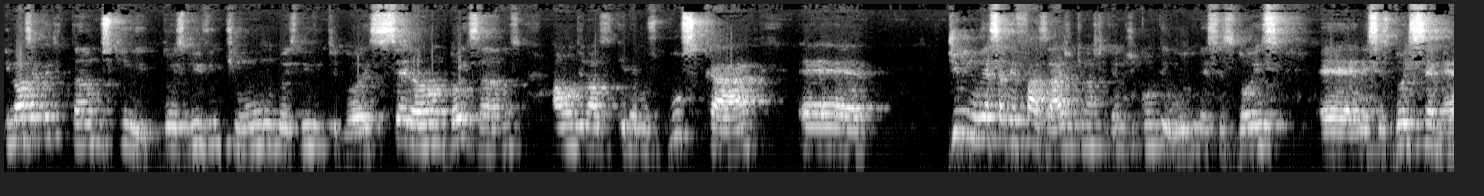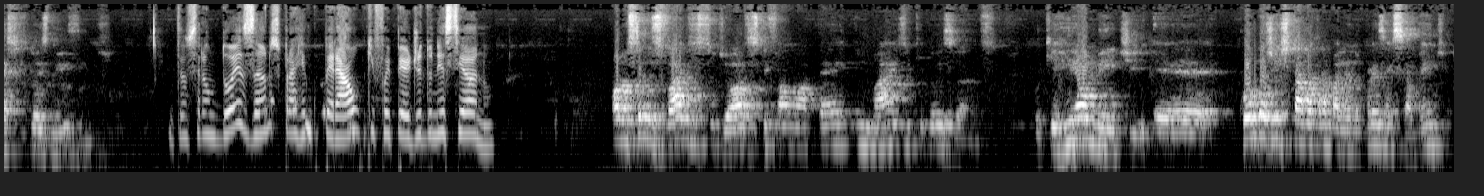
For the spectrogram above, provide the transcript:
E nós acreditamos que 2021, 2022 serão dois anos onde nós iremos buscar é, diminuir essa defasagem que nós tivemos de conteúdo nesses dois, é, nesses dois semestres de 2020. Então serão dois anos para recuperar o que foi perdido nesse ano. nós temos vários estudiosos que falam até em mais do que dois anos, porque realmente, é, quando a gente estava trabalhando presencialmente,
